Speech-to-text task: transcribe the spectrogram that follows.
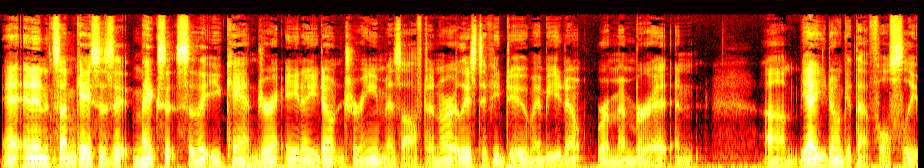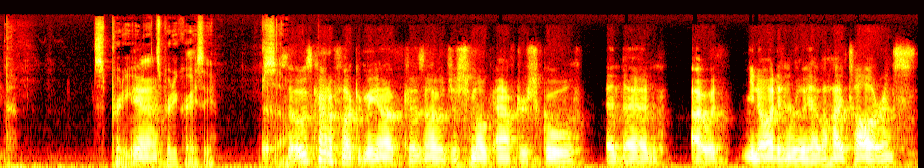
and, and in some cases it makes it so that you can't dream you know you don't dream as often or at least if you do maybe you don't remember it. And um, yeah you don't get that full sleep. It's pretty Yeah. it's pretty crazy. So So it was kind of fucking me up because I would just smoke after school, and then I would, you know, I didn't really have a high tolerance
